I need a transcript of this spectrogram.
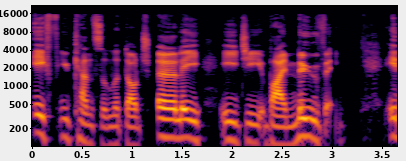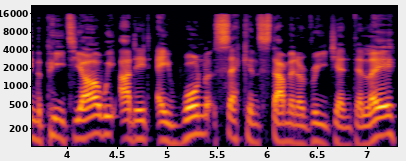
if you cancel the dodge early, e.g. by moving. In the PTR, we added a 1 second stamina regen delay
